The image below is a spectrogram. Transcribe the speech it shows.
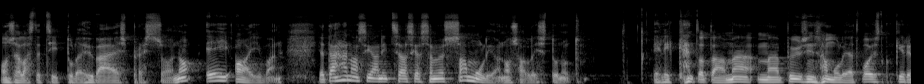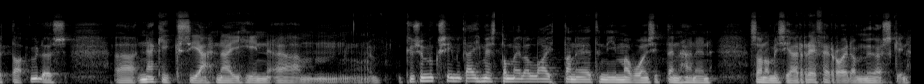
on sellaista, että siitä tulee hyvää espressoa? No ei aivan. Ja tähän asiaan itse asiassa myös Samuli on osallistunut. Eli tota, mä, mä pyysin Samulia, että voisitko kirjoittaa ylös näkiksiä näihin äm, kysymyksiin, mitä ihmiset on meille laittaneet, niin mä voin sitten hänen sanomisia referoida myöskin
